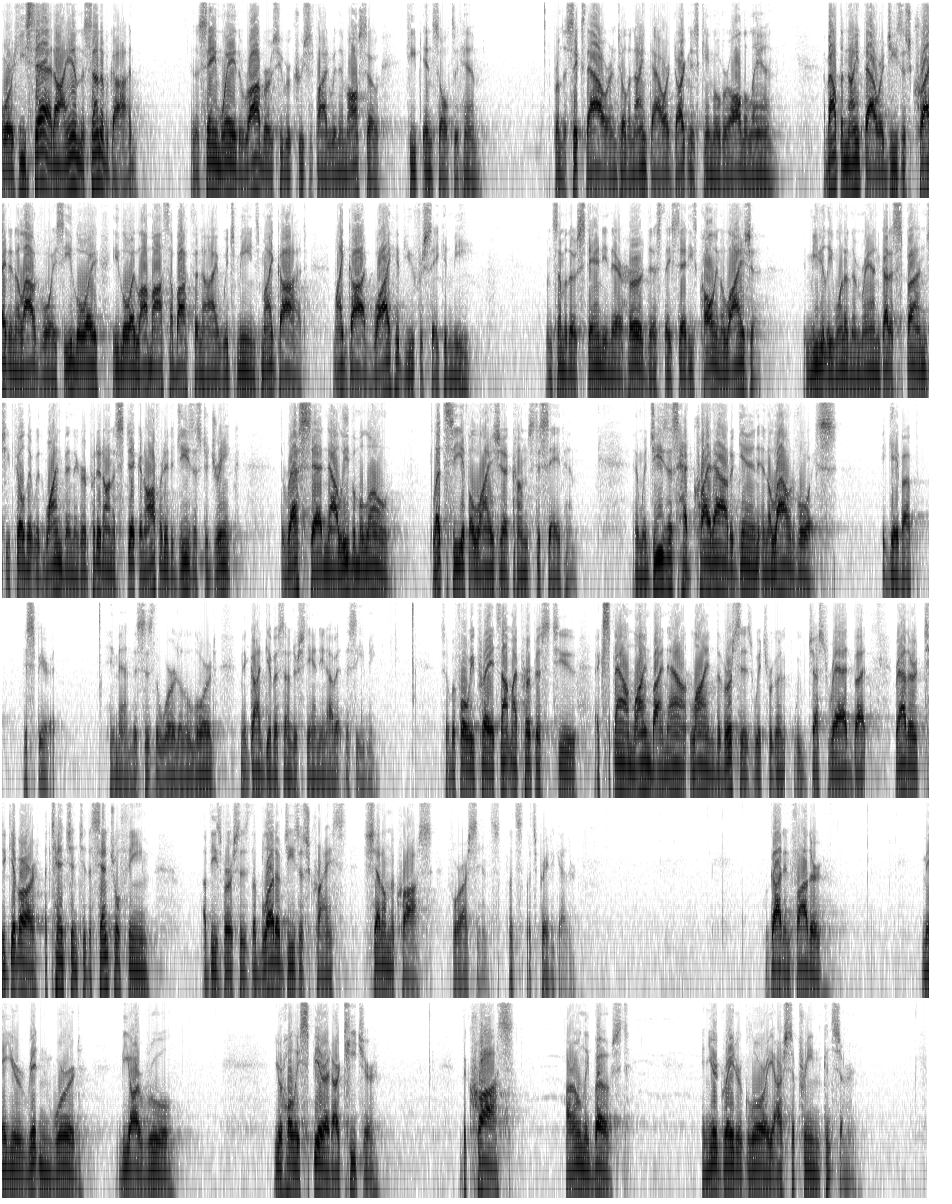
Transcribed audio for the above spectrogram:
For he said, I am the Son of God. In the same way, the robbers who were crucified with him also heaped insults at him. From the sixth hour until the ninth hour, darkness came over all the land. About the ninth hour, Jesus cried in a loud voice, Eloi, Eloi, lama sabachthani, which means, My God, my God, why have you forsaken me? When some of those standing there heard this, they said, He's calling Elijah. Immediately, one of them ran, got a sponge, he filled it with wine vinegar, put it on a stick, and offered it to Jesus to drink. The rest said, Now leave him alone. Let's see if Elijah comes to save him. And when Jesus had cried out again in a loud voice, he gave up his spirit. Amen. This is the word of the Lord. May God give us understanding of it this evening. So before we pray, it's not my purpose to expound line by now, line the verses which we're going, we've just read, but rather to give our attention to the central theme of these verses the blood of Jesus Christ shed on the cross for our sins. Let's, let's pray together. God and Father, may your written word be our rule, your Holy Spirit our teacher, the cross our only boast, and your greater glory our supreme concern.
